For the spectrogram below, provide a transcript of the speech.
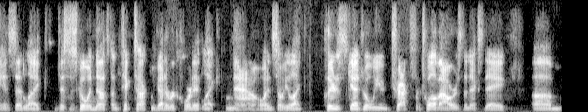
and said like this is going nuts on TikTok. We got to record it like now. And so he like cleared his schedule. We tracked for 12 hours the next day. Um,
